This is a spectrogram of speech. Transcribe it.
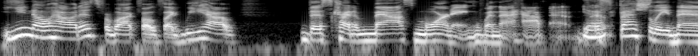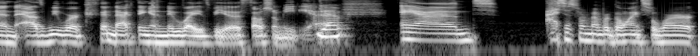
you know how it is for black folks. Like we have this kind of mass mourning when that happens. Yeah. Especially then as we were connecting in new ways via social media. Yep. And I just remember going to work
